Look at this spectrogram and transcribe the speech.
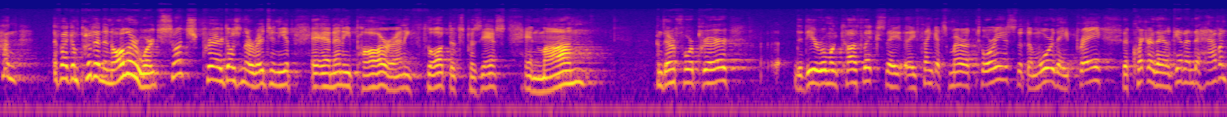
And if I can put it in other words, such prayer doesn't originate in any power or any thought that's possessed in man. And therefore, prayer, the dear Roman Catholics, they, they think it's meritorious that the more they pray, the quicker they'll get into heaven.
